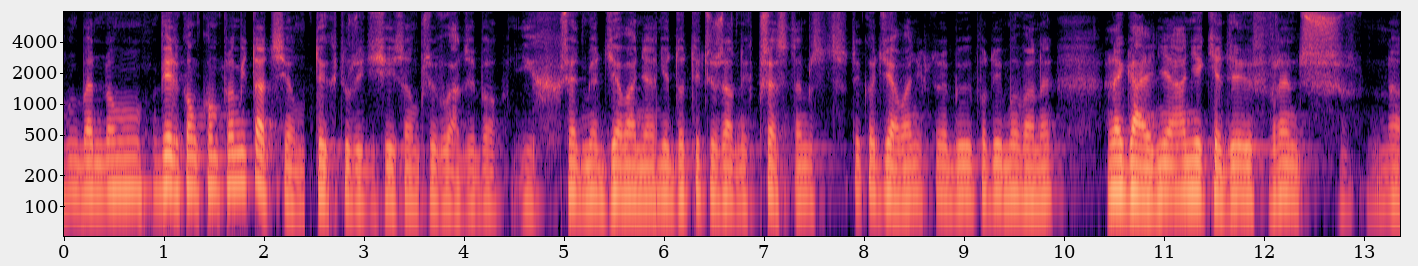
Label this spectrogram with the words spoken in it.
będą wielką kompromitacją tych, którzy dzisiaj są przy władzy, bo ich przedmiot działania nie dotyczy żadnych przestępstw, tylko działań, które były podejmowane legalnie, a niekiedy wręcz na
